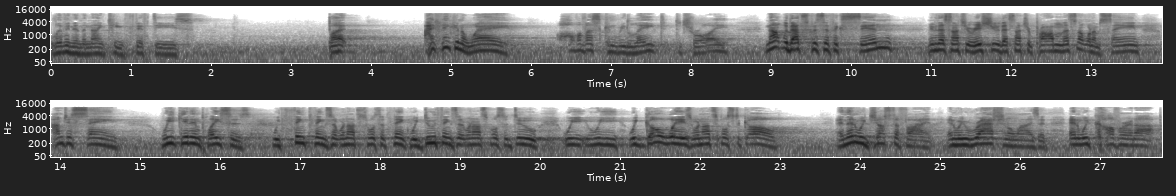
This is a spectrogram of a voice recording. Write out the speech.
living in the 1950s. But I think, in a way, all of us can relate to Troy. Not with that specific sin. Maybe that's not your issue. That's not your problem. That's not what I'm saying. I'm just saying we get in places, we think things that we're not supposed to think, we do things that we're not supposed to do, we, we, we go ways we're not supposed to go. And then we justify it and we rationalize it and we cover it up.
